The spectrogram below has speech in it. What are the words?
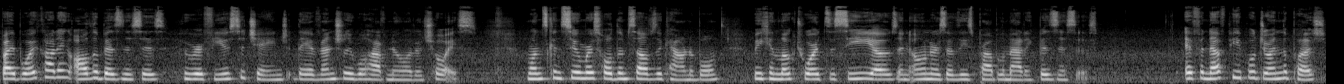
By boycotting all the businesses who refuse to change, they eventually will have no other choice. Once consumers hold themselves accountable, we can look towards the CEOs and owners of these problematic businesses. If enough people join the push,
